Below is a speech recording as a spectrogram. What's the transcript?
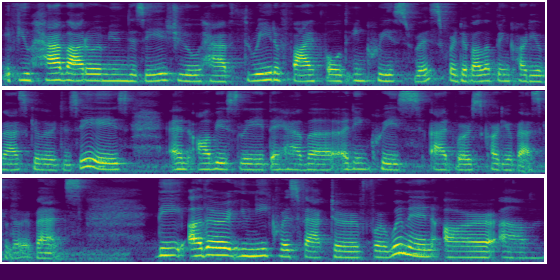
If you have autoimmune disease, you have three to five fold increased risk for developing cardiovascular disease, and obviously they have a, an increased adverse cardiovascular events. The other unique risk factor for women are um,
